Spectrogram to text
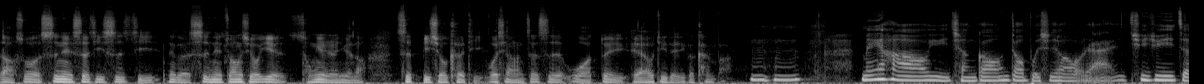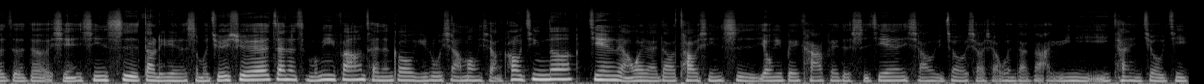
啊所有室内设计师及那个室内装修业从业人员呢、是必修课题。我想这是我对于 ALT 的一个看法。嗯哼，美好与成功都不是偶然，曲曲折折的闲心事，到底练了什么绝学，占了什么秘方，才能够一路向梦想靠近呢？今天两位来到套心室，用一杯咖啡的时间，小宇宙小小问大大，与你一探究竟。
